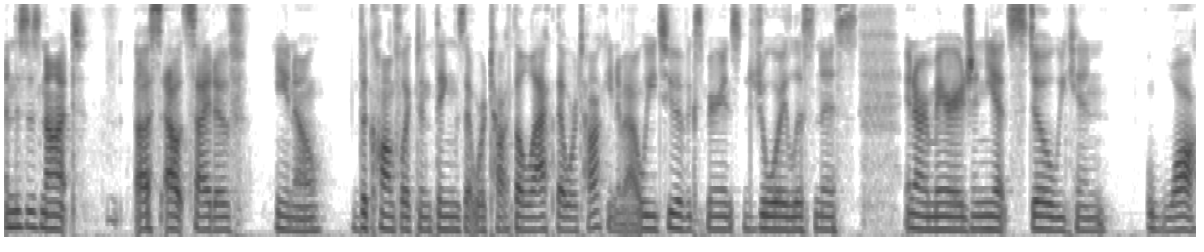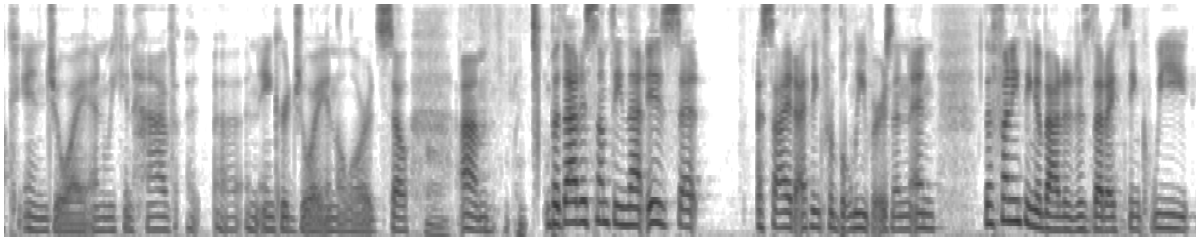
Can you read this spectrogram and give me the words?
and this is not us outside of you know the conflict and things that we're talking, the lack that we're talking about. We too have experienced joylessness in our marriage, and yet still we can walk in joy and we can have a, a, an anchored joy in the Lord. So, um, but that is something that is set aside, I think, for believers. And and the funny thing about it is that I think we,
